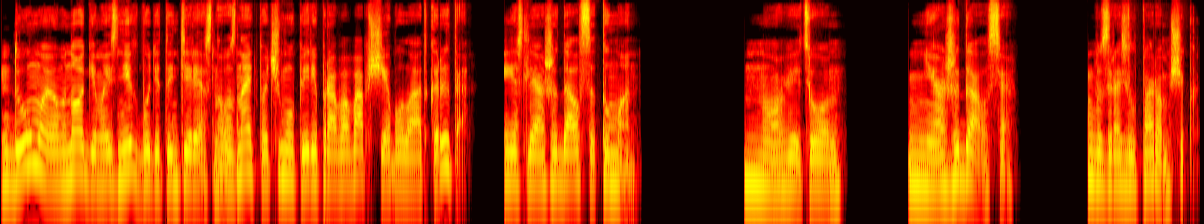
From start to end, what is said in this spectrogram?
Думаю, многим из них будет интересно узнать, почему переправа вообще была открыта, если ожидался туман. Но ведь он не ожидался, возразил паромщик.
